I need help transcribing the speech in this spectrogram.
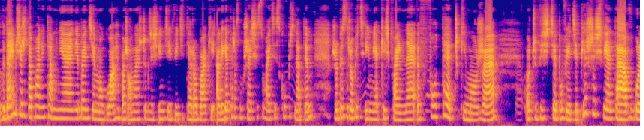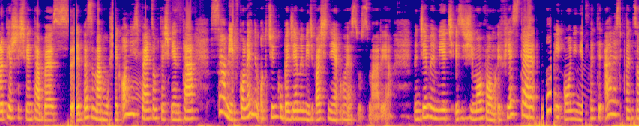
Wydaje mi się, że ta pani tam nie, nie będzie mogła, chyba że ona jeszcze gdzieś indziej widzi te robaki, ale ja teraz muszę się, słuchajcie, skupić na tym, żeby zrobić im jakieś fajne foteczki może. Oczywiście, bo wiecie, pierwsze święta, w ogóle pierwsze święta bez, bez mamusiek, oni spędzą te święta sami. W kolejnym odcinku będziemy mieć właśnie, o Jezus Maria, będziemy mieć zimową fiestę, no i oni niestety, ale spędzą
